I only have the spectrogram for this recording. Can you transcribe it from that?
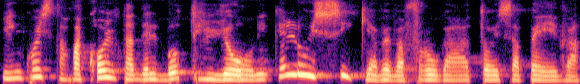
in questa raccolta del bottiglioni, che lui sì che aveva frugato e sapeva,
